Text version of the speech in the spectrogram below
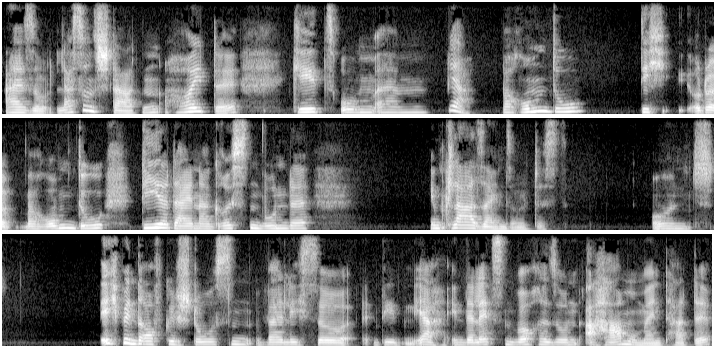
Also, lass uns starten. Heute geht's um ähm, ja, warum du dich oder warum du dir deiner größten Wunde im Klar sein solltest. Und ich bin drauf gestoßen, weil ich so die, ja, in der letzten Woche so einen Aha-Moment hatte.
